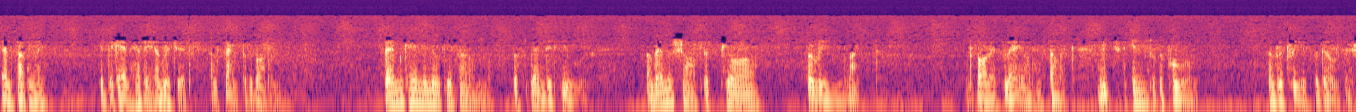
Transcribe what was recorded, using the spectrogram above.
Then suddenly, it became heavy and rigid and sank to the bottom. Then came the milky foam, the splendid hues, and then the shaft of pure, serene light. And Boris lay on his stomach, reached into the pool, and retrieved the goldfish.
